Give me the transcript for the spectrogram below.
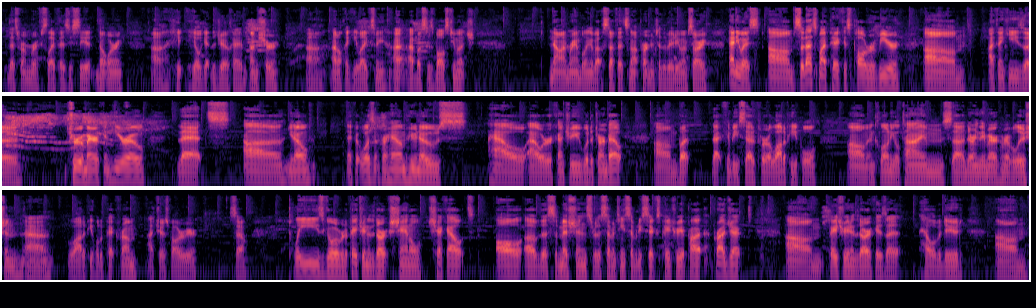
That's from Rick's life as you see it. Don't worry. Uh, he, will get the joke, I, am sure. Uh, I don't think he likes me. I, I bust his balls too much. Now I'm rambling about stuff that's not pertinent to the video. I'm sorry. Anyways, um, so that's my pick is Paul Revere. Um, I think he's a true American hero that, uh, you know, if it wasn't for him, who knows how our country would have turned out. Um, but that can be said for a lot of people um, in colonial times uh, during the American Revolution. Uh, a lot of people to pick from. I chose Paul Revere. So please go over to Patriot in the Dark's channel, check out all of the submissions for the 1776 Patriot Pro- Project. Um, Patriot in the Dark is a hell of a dude. Um,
